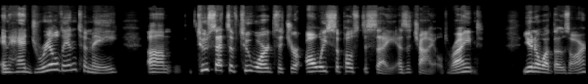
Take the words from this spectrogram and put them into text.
and had drilled into me um, two sets of two words that you're always supposed to say as a child, right? You know what those are.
